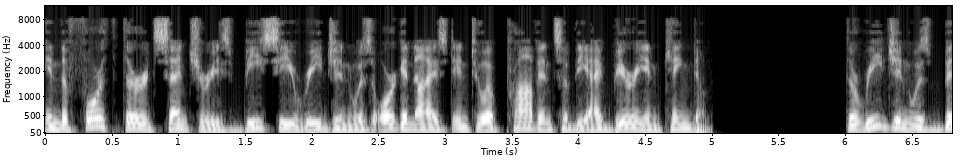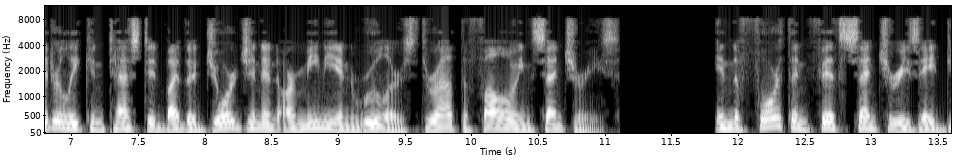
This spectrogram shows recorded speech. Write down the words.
In the 4th–3rd centuries BC region was organized into a province of the Iberian kingdom. The region was bitterly contested by the Georgian and Armenian rulers throughout the following centuries. In the 4th and 5th centuries AD,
